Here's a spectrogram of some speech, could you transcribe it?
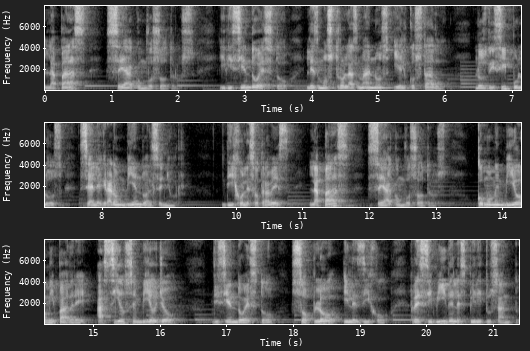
La paz sea con vosotros. Y diciendo esto, les mostró las manos y el costado. Los discípulos se alegraron viendo al Señor. Díjoles otra vez, La paz sea con vosotros. Como me envió mi Padre, así os envío yo. Diciendo esto, sopló y les dijo, Recibid el Espíritu Santo.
